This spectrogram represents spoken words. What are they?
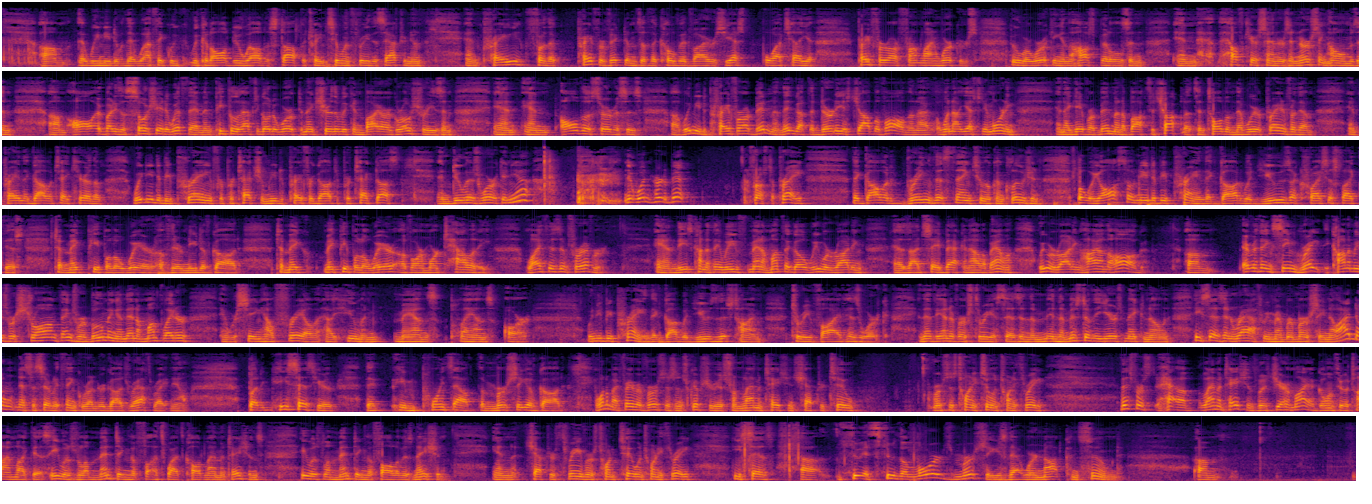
um, that we need to. That I think we we could all do well to stop between two and three this afternoon, and pray for the pray for victims of the COVID virus. Yes, boy, I tell you, Pray for our frontline workers who are working in the hospitals and, and healthcare centers and nursing homes and um, all everybody's associated with them and people who have to go to work to make sure that we can buy our groceries and and and all those services. Uh, we need to pray for our bidmen. They've got the dirtiest job of all. And I went out yesterday morning and I gave our bidmen a box of chocolates and told them that we were praying for them and praying that God would take care of them. We need to be praying for protection. We need to pray for God to protect us and do His work. And yeah, it wouldn't hurt a bit for us to pray that God would bring this thing to a conclusion. But we also need to be praying that God would use a crisis like this to make people aware of their need of God, to make, make people aware of our mortality. Life isn't forever and these kind of things. We've man, a month ago we were riding, as I'd say back in Alabama, we were riding high on the hog. Um, everything seemed great. Economies were strong, things were booming, and then a month later, and we're seeing how frail and how human man's plans are. We need to be praying that God would use this time to revive His work. And then at the end of verse three, it says, "In the in the midst of the years, make known." He says, "In wrath, remember mercy." Now, I don't necessarily think we're under God's wrath right now. But he says here that he points out the mercy of God. And one of my favorite verses in Scripture is from Lamentations chapter 2, verses 22 and 23. This verse, uh, Lamentations, was Jeremiah going through a time like this. He was lamenting the fall. That's why it's called Lamentations. He was lamenting the fall of his nation. In chapter 3, verse 22 and 23, he says, uh, It's through the Lord's mercies that we're not consumed. Um,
